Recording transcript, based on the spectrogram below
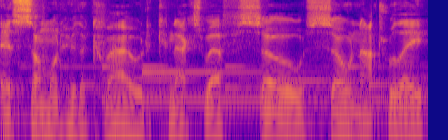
is someone who the crowd connects with so so naturally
